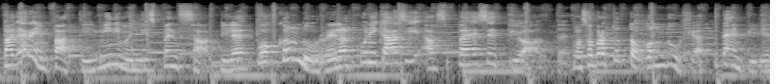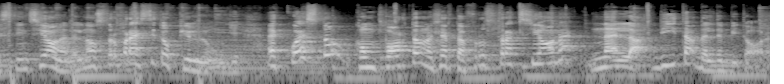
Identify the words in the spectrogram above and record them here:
Pagare infatti il minimo indispensabile può condurre in alcuni casi a spese più alte, ma soprattutto conduce a tempi di estinzione del nostro prestito più lunghi e questo comporta una certa frustrazione nella vita del debitore.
